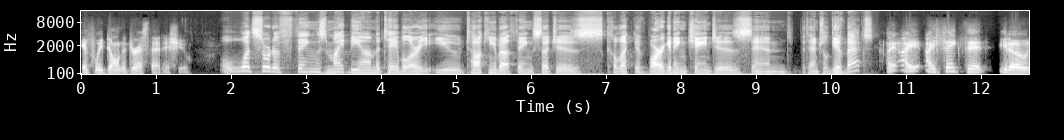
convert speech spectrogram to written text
if we don't address that issue. What sort of things might be on the table? Are you talking about things such as collective bargaining changes and potential givebacks? I, I, I think that, you know,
